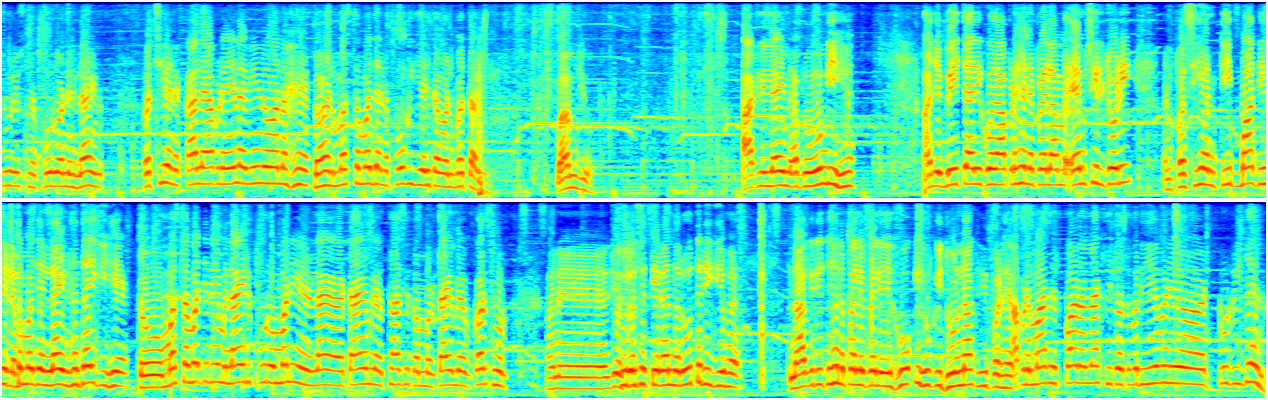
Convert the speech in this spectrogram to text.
સુરેશને પૂરવાની લાઈન પછી એને કાલે આપણે એને વિનવાના છે. તો મસ્ત મજાને પોગી જાય તમને બતાવી. સમજો આટલી લાઈન આપણી ઊંડી છે. આજે બે તારીખ વાર આપણે હે ને પહેલા એમસીલ જોડી અને પછી એને ટીપ બાંધી એટલે મજાની લાઈન હંધાઈ ગઈ છે તો મસ્ત મજાની એમ લાઈન પૂરો મળી ટાઈમ લેવ થશે તો અમે ટાઈમ લેવ કરશું. અને જો સુરેશ અત્યારે અંદર ઉતરી ગયો હોય આવી રીતે હે ને પહેલી પહેલી હુકી હુકી ધૂળ નાખવી પડે. આપણે માથે પાણા નાખી તો પછી એવડી તૂટી જાય ને.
